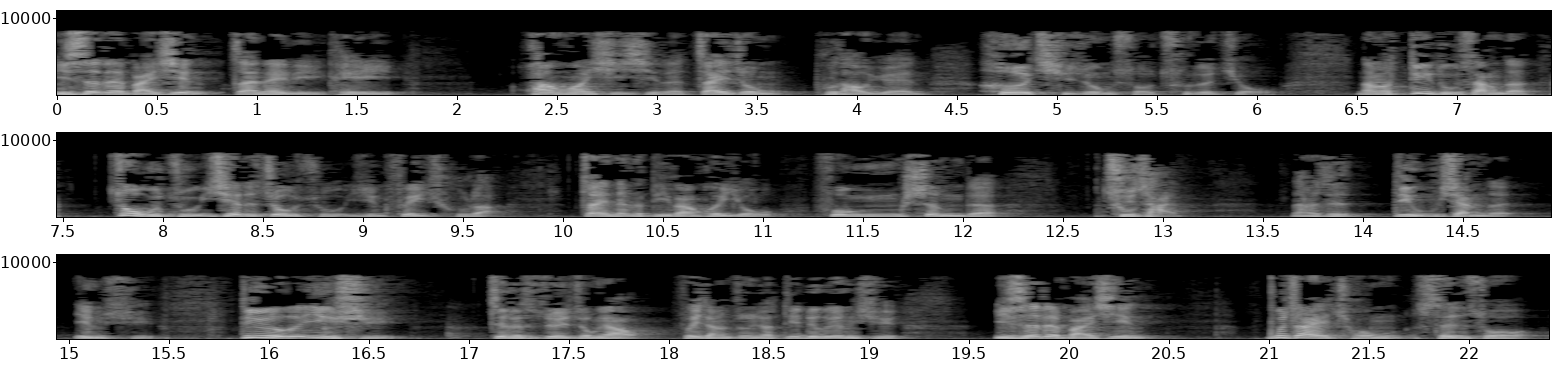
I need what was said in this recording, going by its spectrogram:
以色列百姓在那里可以欢欢喜喜的栽种葡萄园，喝其中所出的酒。那么地图上的咒诅，一切的咒诅已经废除了，在那个地方会有丰盛的出产。那么是第五项的应许。第六个应许，这个是最重要、非常重要。第六个应许，以色列百姓不再从神所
